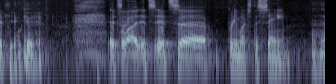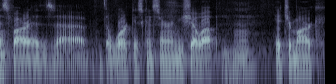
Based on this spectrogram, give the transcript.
okay. okay. It's a lot. It's it's uh, pretty much the same Mhm. as far as uh, the work is concerned. You show up, hit your mark,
